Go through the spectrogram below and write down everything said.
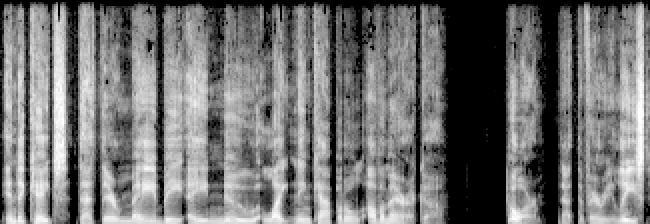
indicates that there may be a new lightning capital of America. Or, at the very least,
